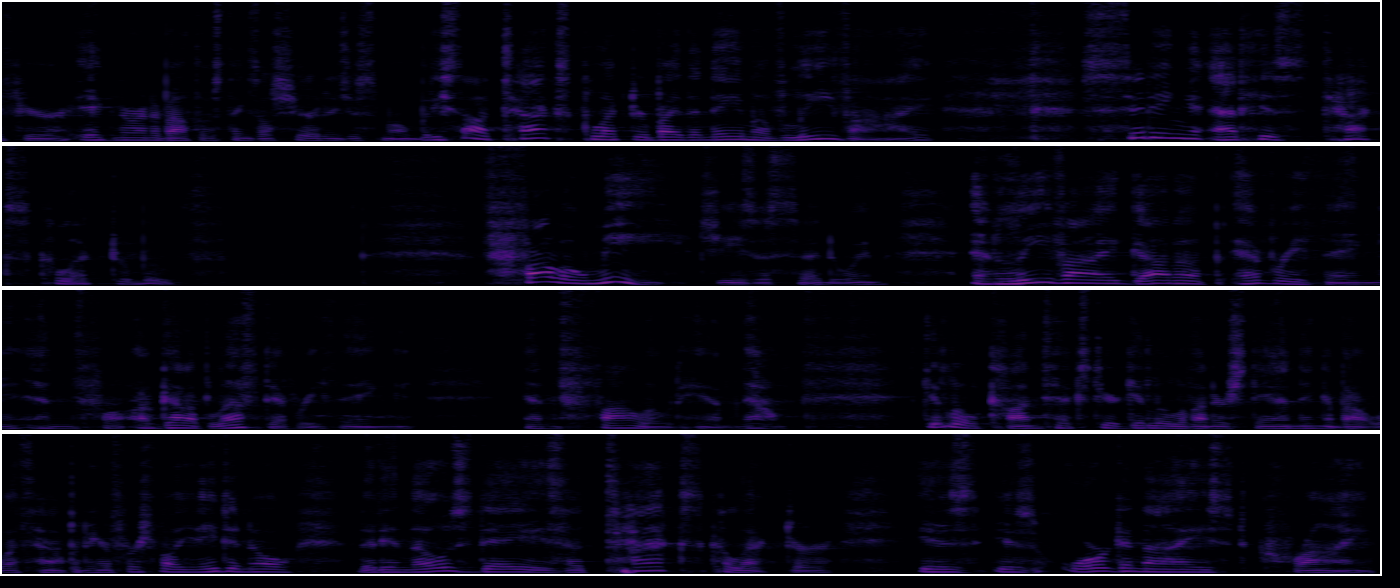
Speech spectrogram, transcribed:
if you're ignorant about those things, I'll share it in just a moment. But he saw a tax collector by the name of Levi sitting at his tax collector booth. Follow me, Jesus said to him. And Levi got up everything and fo- uh, got up, left everything, and followed him. Now, get a little context here, get a little of understanding about what's happened here. First of all, you need to know that in those days, a tax collector is, is organized crime.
